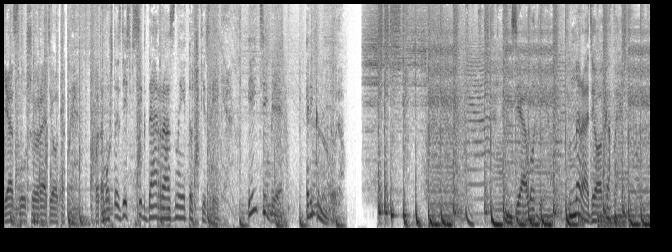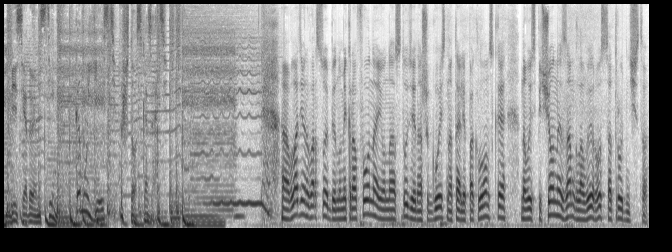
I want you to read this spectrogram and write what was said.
Я слушаю Радио КП, потому что здесь всегда разные точки зрения. И тебе рекомендую. Диалоги на Радио КП. Беседуем с теми, кому есть что сказать. А, Владимир Варсобин у микрофона, и у нас в студии наш гость Наталья Поклонская, новоиспеченный зам главы Россотрудничества.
